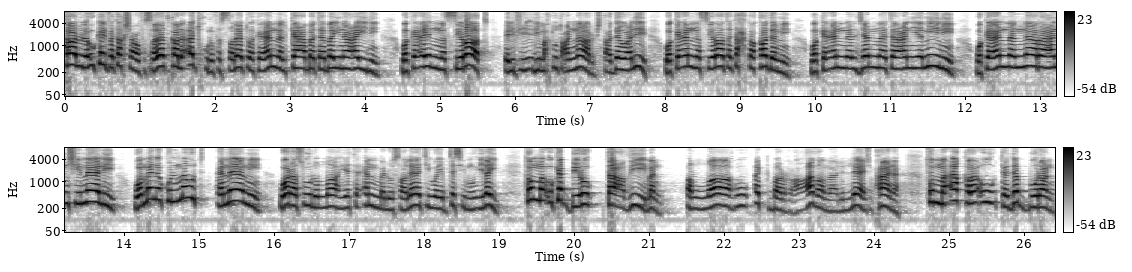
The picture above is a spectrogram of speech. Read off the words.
قالوا له كيف تخشع في الصلاة؟ قال أدخل في الصلاة وكأن الكعبة بين عيني وكأن الصراط اللي, في اللي محطوط على النار باش تعداو عليه وكأن الصراط تحت قدمي وكأن الجنة عن يميني وكأن النار عن شمالي وملك الموت أمامي ورسول الله يتأمل صلاتي ويبتسم إلي ثم أكبر تعظيما. الله أكبر عظمة لله سبحانه. ثم أقرأ تدبرا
